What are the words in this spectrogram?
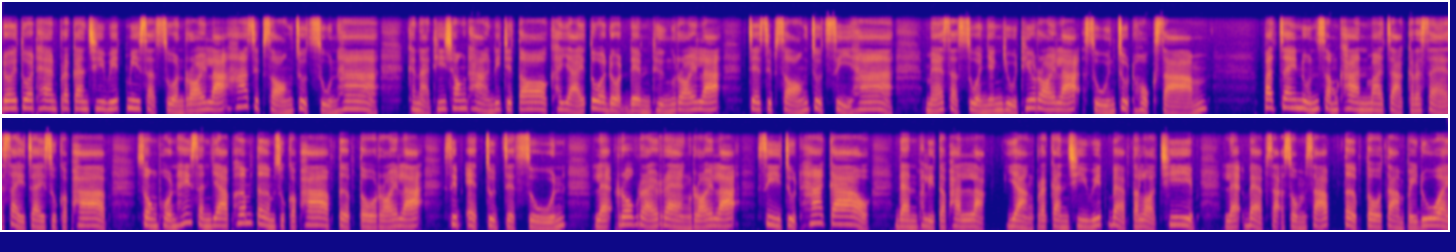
โดยตัวแทนประกันชีวิตมีสัดส่วนร้อยละ 52.05 ขณะที่ช่องทางดิจิตอลขยายตัวโดดเด่นถึงร้อยละ 72.45 แม้สัดส่วนยังอยู่ที่ร้อยละ 0.63 ปัจจัยหนุนสำคัญมาจากกระแสใส่ใจสุขภาพ ส่งผลให้สัญญาเพิ่มเติมสุขภาพเติบโตร้อยละ 11.70 และโรคร้ายแรงร้อยละ 4.59 ดันผลิตภัณฑ์หลัก อย่างประกันชีวิตแบบตลอดชีพ และแบบสะสมทรัพย์ เติบโตตามไปด้วย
